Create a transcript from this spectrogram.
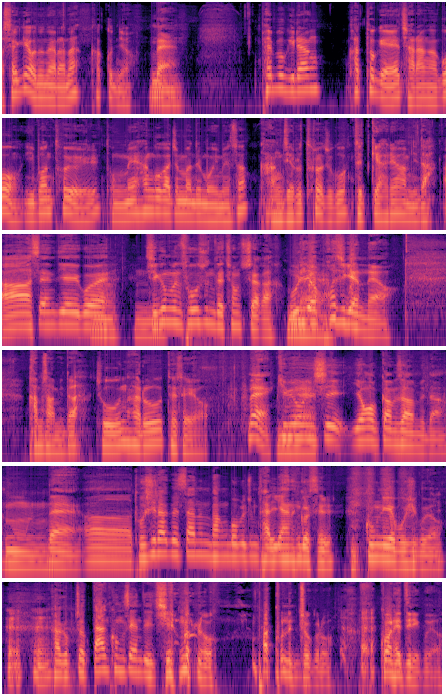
세계 어느 나라나 같군요. 음. 네. 페북이랑 카톡에 자랑하고 이번 토요일 동네 한국 아줌마들 모임에서 강제로 틀어주고 듣게 하려 합니다. 아 샌디에이고에 음, 음. 지금은 소수인데 청취자가 울려 네. 퍼지겠네요. 감사합니다. 좋은 하루 되세요. 네, 김효은 네. 씨 영업 감사합니다. 음. 네, 어, 도시락을 싸는 방법을 좀 달리하는 것을 궁리해 보시고요. 가급적 땅콩 샌드위치 이런 걸로 바꾸는 쪽으로 권해드리고요.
